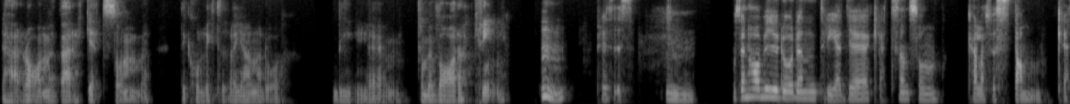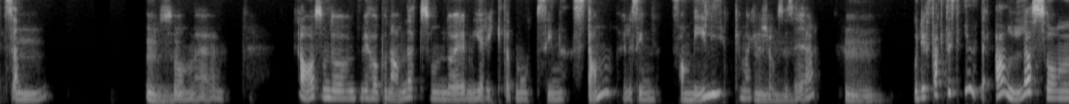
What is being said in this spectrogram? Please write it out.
det här ramverket som det kollektiva gärna då vill eh, ja, men vara kring. Mm, precis. Mm. Och sen har vi ju då den tredje kretsen som kallas för stamkretsen. Mm. Mm. Som, eh, ja, som då vi hör på namnet, som då är mer riktat mot sin stam eller sin familj kan man kanske också Mm. säga. Mm. Och det är faktiskt inte alla som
